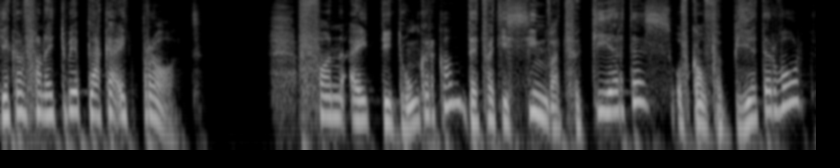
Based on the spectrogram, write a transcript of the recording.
Jy kan vanuit twee plekke uit praat vanuit die donker kant, dit wat jy sien wat verkeerd is of kan verbeter word,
